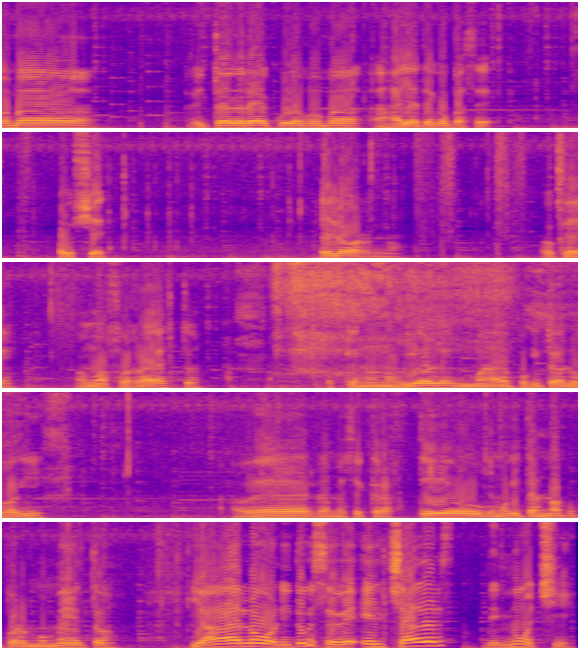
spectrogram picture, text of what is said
Mamá. Ahí está Drácula, mamá. Ajá, ya tengo hacer. Oh shit. El horno. Ok. Vamos a forrar esto. Para que no nos violen. Vamos a dar un poquito de luz aquí. A ver, dame ese crafteo. Vamos a quitar el mapa por el momento. Y a ver lo bonito que se ve el shader de noche.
